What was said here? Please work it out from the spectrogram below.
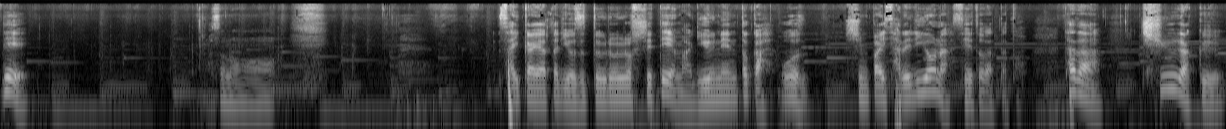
でその再開あたりをずっとうろうろしてて、まあ、留年とかを心配されるような生徒だったと。ただ中学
